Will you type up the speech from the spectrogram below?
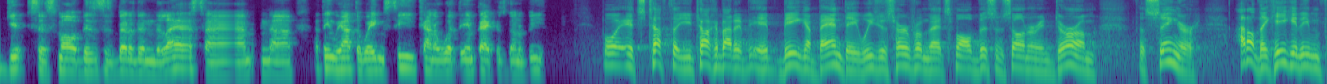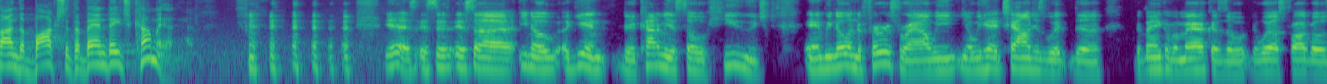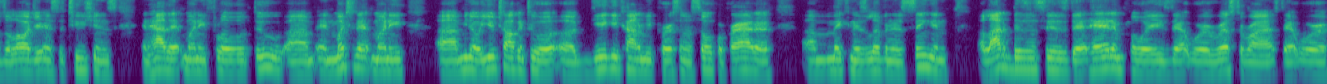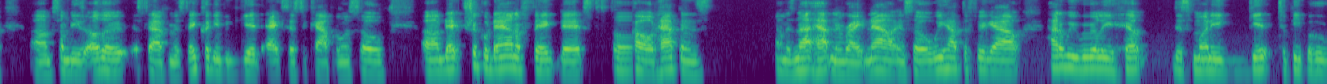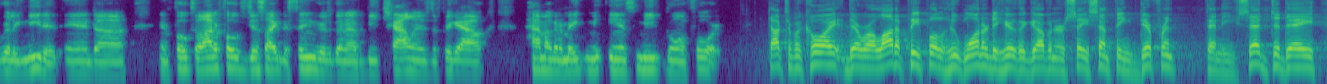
get to small businesses better than the last time. And uh, I think we have to wait and see kind of what the impact is going to be. Boy, it's tough though. You talk about it, it being a band aid. We just heard from that small business owner in Durham, the singer. I don't think he can even find the box that the band aids come in. yes, it's it's uh you know again the economy is so huge, and we know in the first round we you know we had challenges with the the Bank of America's, the, the Wells Fargo's, the larger institutions, and how that money flowed through. Um, and much of that money, um, you know, you're talking to a, a gig economy person, a sole proprietor, um, making his living as singing. A lot of businesses that had employees that were restaurants, that were um, some of these other establishments, they couldn't even get access to capital. And so um, that trickle down effect that so-called happens um, is not happening right now. And so we have to figure out how do we really help this money get to people who really need it. And uh, and folks, a lot of folks, just like the singer, is going to be challenged to figure out how am I going to make ends meet going forward. Dr. McCoy, there were a lot of people who wanted to hear the governor say something different than he said today.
